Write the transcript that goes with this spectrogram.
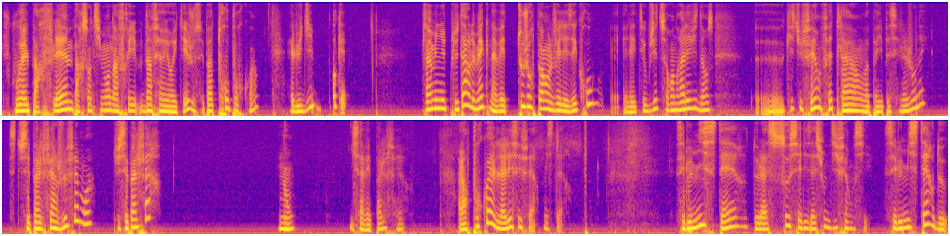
Du coup, elle, par flemme, par sentiment d'infériorité, je sais pas trop pourquoi, elle lui dit Ok. 20 minutes plus tard, le mec n'avait toujours pas enlevé les écrous. Elle a été obligée de se rendre à l'évidence. Euh, Qu'est-ce que tu fais en fait là? On va pas y passer la journée. Si tu sais pas le faire, je le fais moi. Tu sais pas le faire? Non. Il savait pas le faire. Alors pourquoi elle l'a laissé faire Mystère? C'est le mystère de la socialisation différenciée. C'est le mystère de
